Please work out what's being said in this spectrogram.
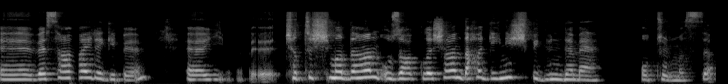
e, vesaire gibi e, çatışmadan uzaklaşan daha geniş bir gündeme oturması.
